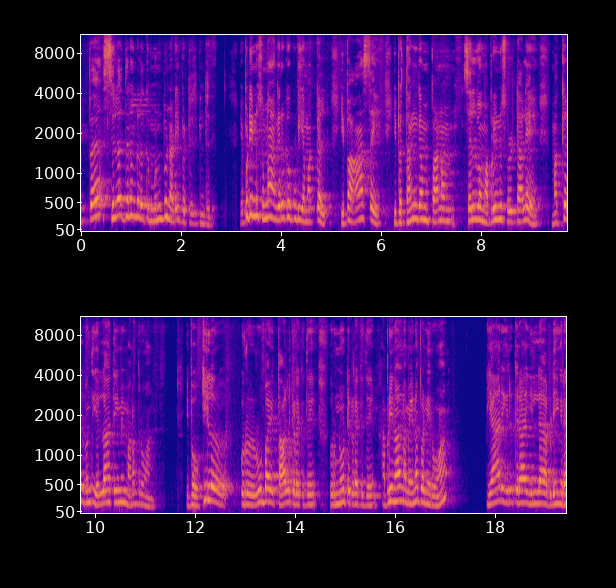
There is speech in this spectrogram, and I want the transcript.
இப்போ சில தினங்களுக்கு முன்பு நடைபெற்றிருக்கின்றது. எப்படின்னு சொன்னால் அங்கே இருக்கக்கூடிய மக்கள் இப்போ ஆசை இப்போ தங்கம் பணம் செல்வம் அப்படின்னு சொல்லிட்டாலே மக்கள் வந்து எல்லாத்தையுமே மறந்துடுவாங்க இப்போ கீழே ஒரு ரூபாய் தாள் கிடக்குது ஒரு நோட்டு கிடக்குது. அப்படின்னாலும் நம்ம என்ன பண்ணிடுவோம் யார் இருக்கிறா இல்லை அப்படிங்கிற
